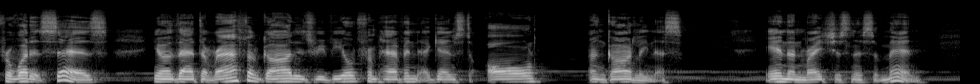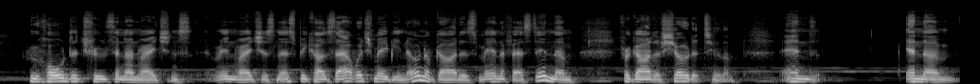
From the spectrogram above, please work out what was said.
for what it says, you know, that the wrath of God is revealed from heaven against all ungodliness and unrighteousness of men who hold the truth in unrighteousness in righteousness because that which may be known of God is manifest in them for God has showed it to them. And and um,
